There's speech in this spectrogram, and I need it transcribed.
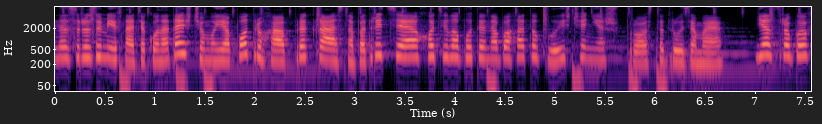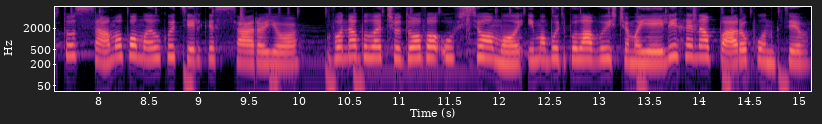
Не зрозумів натяку на те, що моя подруга, прекрасна Патриція, хотіла бути набагато ближче, ніж просто друзями. Я зробив ту саму помилку тільки з Сарою. Вона була чудова у всьому і, мабуть, була вище моєї ліги на пару пунктів.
